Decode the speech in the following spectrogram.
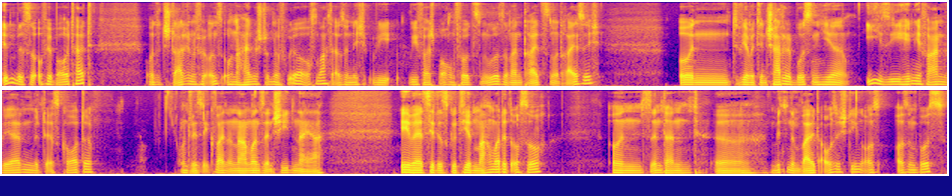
Imbisse aufgebaut hat und das Stadion für uns auch eine halbe Stunde früher aufmacht, also nicht wie, wie versprochen 14 Uhr, sondern 13.30 Uhr. Und wir mit den Shuttlebussen hier easy hingefahren werden mit Eskorte und weiß ich was. Und dann haben wir uns entschieden, naja, ehe wir jetzt hier diskutieren, machen wir das auch so und sind dann äh, mitten im Wald ausgestiegen aus, aus dem Bus,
